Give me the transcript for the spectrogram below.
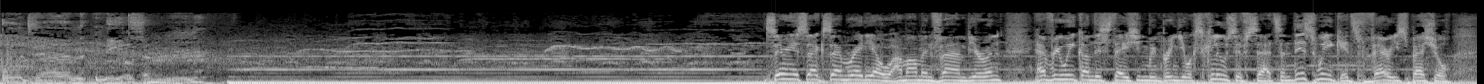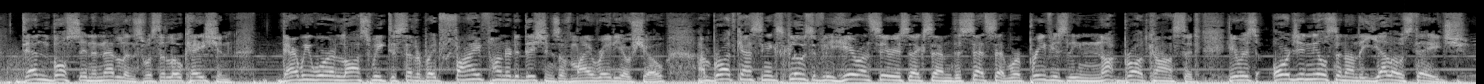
Orjan Nilsen. Sirius XM Radio, I'm Armin van Buuren. Every week on this station we bring you exclusive sets and this week it's very special. Den Bosch in the Netherlands was the location. There we were last week to celebrate 500 editions of my radio show. I'm broadcasting exclusively here on Sirius XM the sets that were previously not broadcasted. Here is Orjan Nilsen on the yellow stage.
